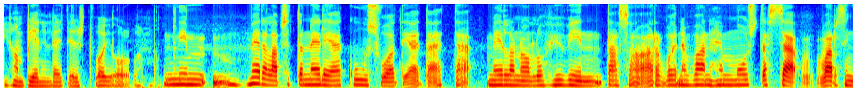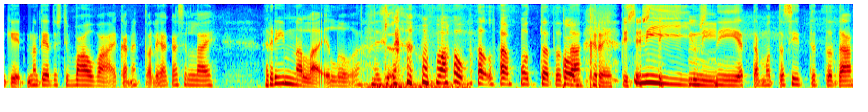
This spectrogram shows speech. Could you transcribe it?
ihan pienille ei tietysti voi olla. Mutta. Niin meidän lapset on 4- ja 6-vuotiaita, että meillä on ollut hyvin tasa-arvoinen vanhemmuus tässä varsinkin, no tietysti vauva-aika nyt oli aika sellainen rinnalla eloa sillä vauvalla, mutta tota, konkreettisesti. Niin, just niin. niin, että, mutta sitten tota,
